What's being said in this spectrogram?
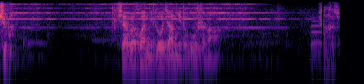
去吧，下回换你给我讲你的故事了啊！上课去。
